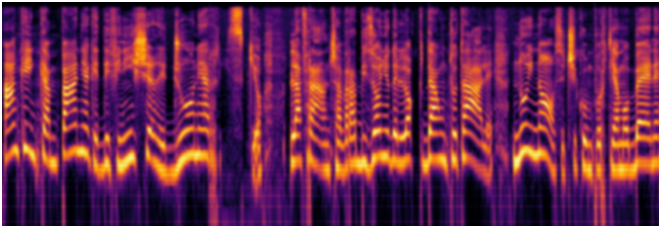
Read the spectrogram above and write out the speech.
anche in Campania che definisce regione a rischio. La Francia avrà bisogno del lockdown totale, noi no se ci comportiamo bene,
